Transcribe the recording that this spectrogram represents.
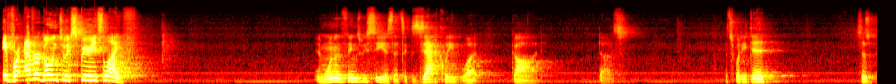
if we're ever going to experience life. And one of the things we see is that's exactly what God does. That's what he did. It says,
